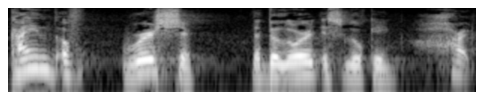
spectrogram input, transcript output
kind of worship that the Lord is looking. Hearts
